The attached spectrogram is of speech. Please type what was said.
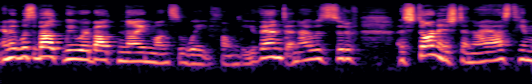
And it was about we were about nine months away from the event and i was sort of astonished and i asked him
